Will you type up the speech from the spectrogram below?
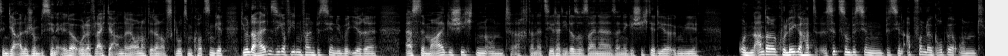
sind ja alle schon ein bisschen älter oder vielleicht der andere auch noch, der dann aufs Klo zum Kotzen geht. Die unterhalten sich auf jeden Fall ein bisschen über ihre erste Malgeschichten und ach, dann erzählt halt jeder so seine, seine Geschichte, die er irgendwie. Und ein anderer Kollege hat, sitzt so ein bisschen, ein bisschen ab von der Gruppe und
